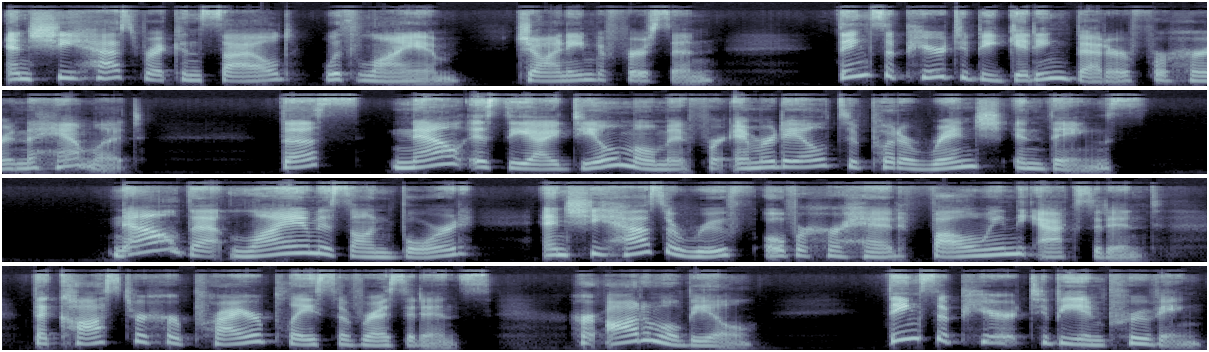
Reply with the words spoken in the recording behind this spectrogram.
and she has reconciled with Liam, Jonny McPherson, things appear to be getting better for her in the hamlet. Thus, now is the ideal moment for Emmerdale to put a wrench in things. Now that Liam is on board and she has a roof over her head following the accident that cost her her prior place of residence, her automobile, things appear to be improving.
